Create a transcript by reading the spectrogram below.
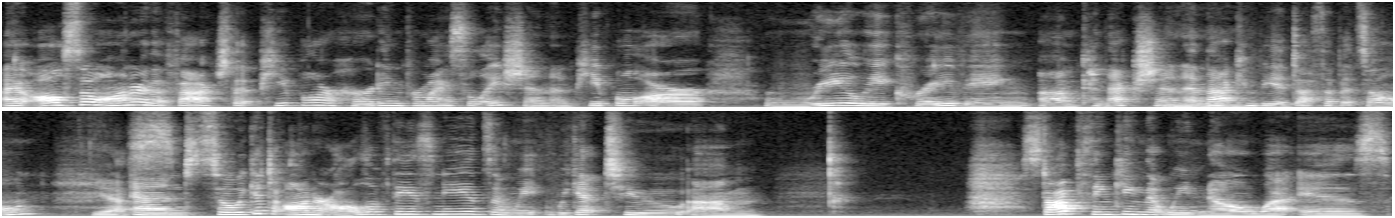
i also honor the fact that people are hurting from isolation and people are really craving um, connection mm-hmm. and that mm-hmm. can be a death of its own Yes. And so we get to honor all of these needs and we, we get to um, stop thinking that we know what is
